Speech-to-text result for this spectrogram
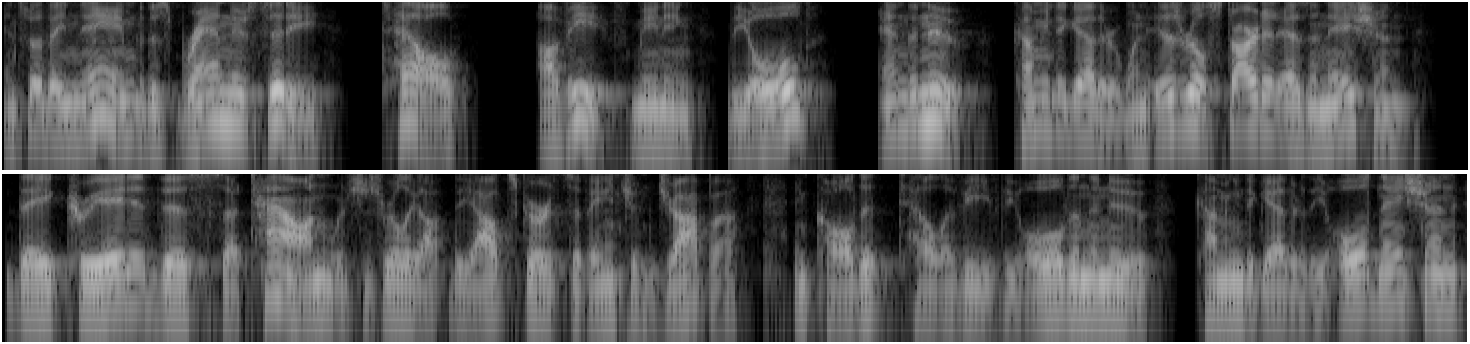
And so they named this brand new city Tel Aviv, meaning the old and the new coming together. When Israel started as a nation, they created this uh, town, which is really the outskirts of ancient Joppa, and called it Tel Aviv, the old and the new coming together, the old nation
